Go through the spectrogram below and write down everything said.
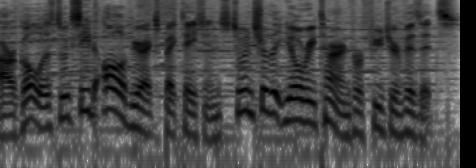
Our goal is to exceed all of your expectations to ensure that you'll return for future visits.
